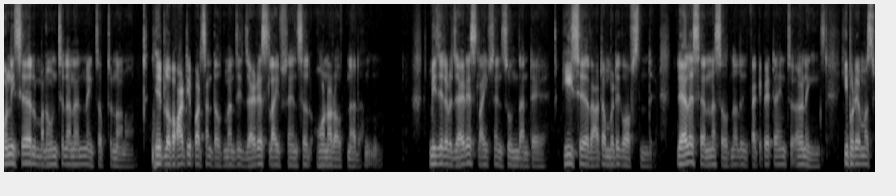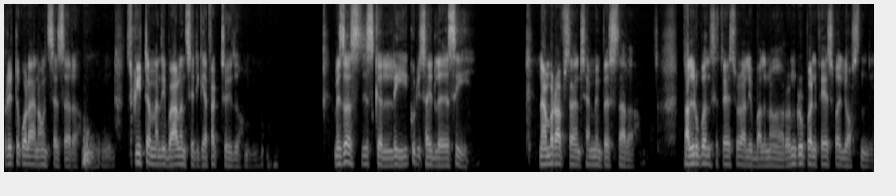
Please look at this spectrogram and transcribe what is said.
కొన్ని షేర్ మనం ఉంచినానని నేను చెప్తున్నాను. దీంట్లో ఫార్టీ పర్సెంట్ మంది జైడస్ లైఫ్ సైన్స్ ఓనర్ అవుతున్నారు. మీ దగ్గర జైడస్ లైఫ్ సైన్స్ ఉందంటే ఈ షేర్ ఆటోమేటిక్గా వస్తుంది. లేదా ఎన్ఎస్ అవుతున్నారు. Thirty five times earnings. ఇప్పుడు ఏమో స్ప్రిట్ కూడా అనౌన్స్ చేశారు. స్ప్రిట్ మంది బ్యాలెన్స్ షీట్కి ఎఫెక్ట్ చేయదు. మెజర్స్ తీసుకెళ్ళి కుడి సైడ్లో వేసి నెంబర్ ఆఫ్ చెమ్మింపిస్తారు పది రూపాయలు ఫేస్ వాల్యూ బలం రెండు రూపాయల ఫేస్ వాల్యూ వస్తుంది.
